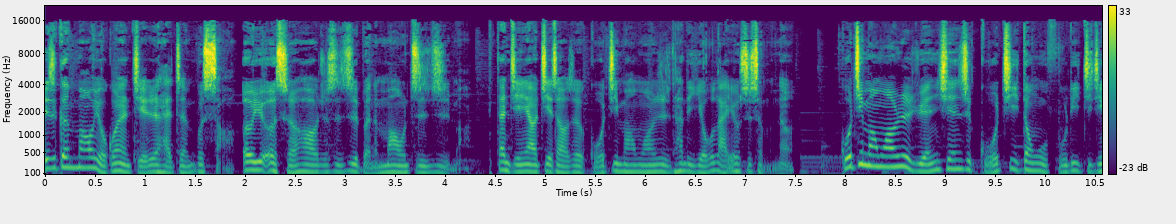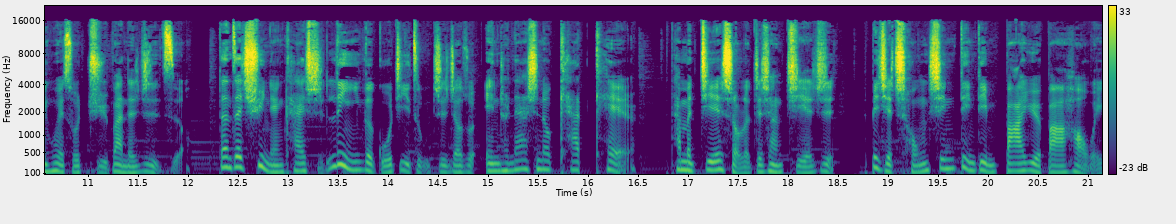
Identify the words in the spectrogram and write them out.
其实跟猫有关的节日还真不少。二月二十二号就是日本的猫之日嘛。但今天要介绍这个国际猫猫日，它的由来又是什么呢？国际猫猫日原先是国际动物福利基金会所举办的日子哦。但在去年开始，另一个国际组织叫做 International Cat Care，他们接手了这项节日，并且重新定定八月八号为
